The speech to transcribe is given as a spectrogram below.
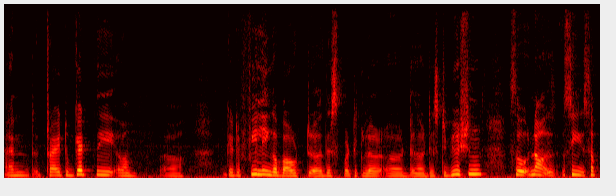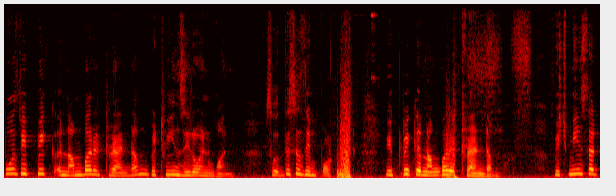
and try to get the um, uh, get a feeling about uh, this particular uh, distribution. So, now see suppose we pick a number at random between 0 and 1. So, this is important we pick a number at random which means that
